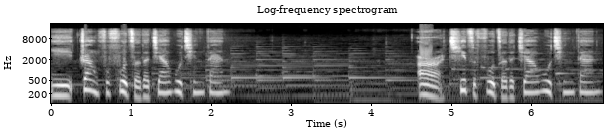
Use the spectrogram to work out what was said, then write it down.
一、丈夫负责的家务清单；二、妻子负责的家务清单；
